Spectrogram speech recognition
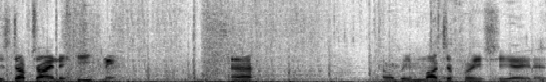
Just stop trying to eat me. Huh? That would be much appreciated.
